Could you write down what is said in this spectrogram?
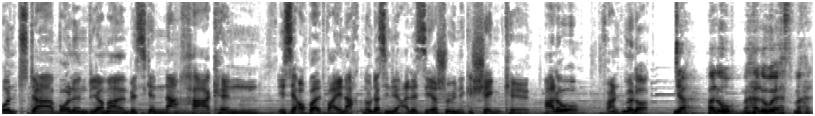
Und da wollen wir mal ein bisschen nachhaken. Ist ja auch bald Weihnachten und das sind ja alle sehr schöne Geschenke. Hallo, Frank Müller. Ja, hallo, hallo erstmal.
